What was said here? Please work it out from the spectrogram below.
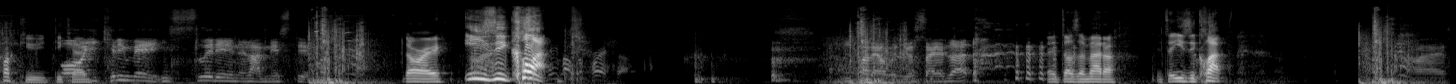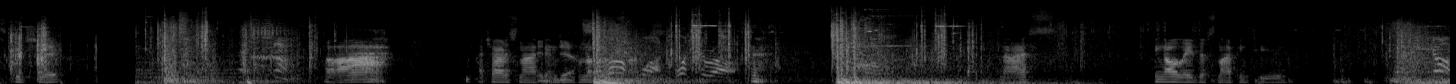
Fuck you, Oh, dickhead. are you kidding me? He slid in and I missed him. Don't worry. Easy clap! You cut out when you were saying that. It doesn't matter. It's an easy clap. nice, good shit. Ah. I tried to snipe him. I'm not gonna Last one. Watch your ass. Nice. I think I'll leave the sniping to you. Go.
